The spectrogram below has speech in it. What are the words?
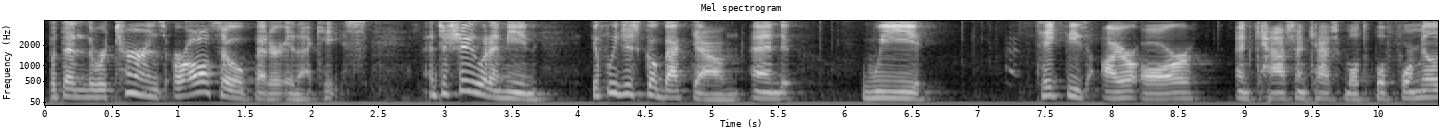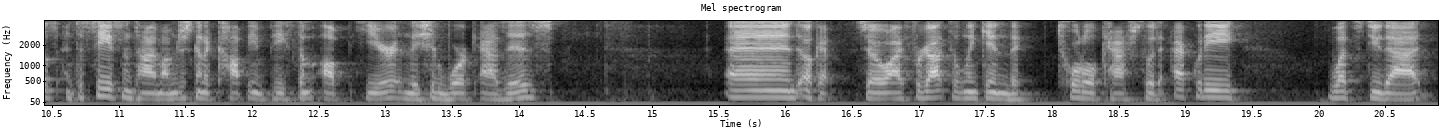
but then the returns are also better in that case. And to show you what I mean, if we just go back down and we take these IRR and cash on cash multiple formulas. And to save some time, I'm just going to copy and paste them up here and they should work as is. And okay, so I forgot to link in the total cash flow to equity. Let's do that.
